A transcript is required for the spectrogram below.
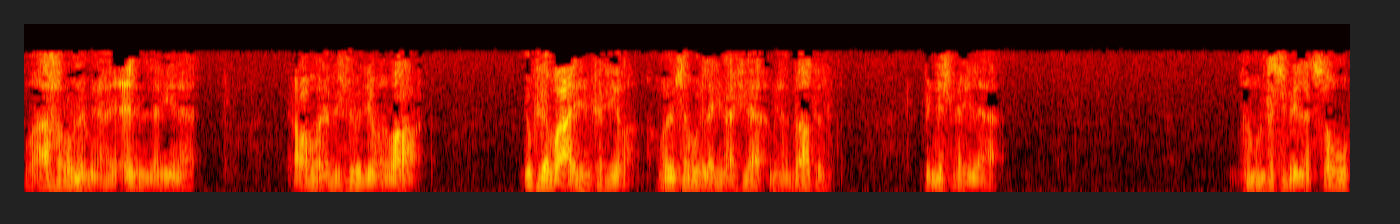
وآخرون من أهل العلم الذين يعرفون بالزهد والورع يكذب عليهم كثيرا وينسب إليهم أشياء من الباطل بالنسبة إلى المنتسبين إلى التصوف.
